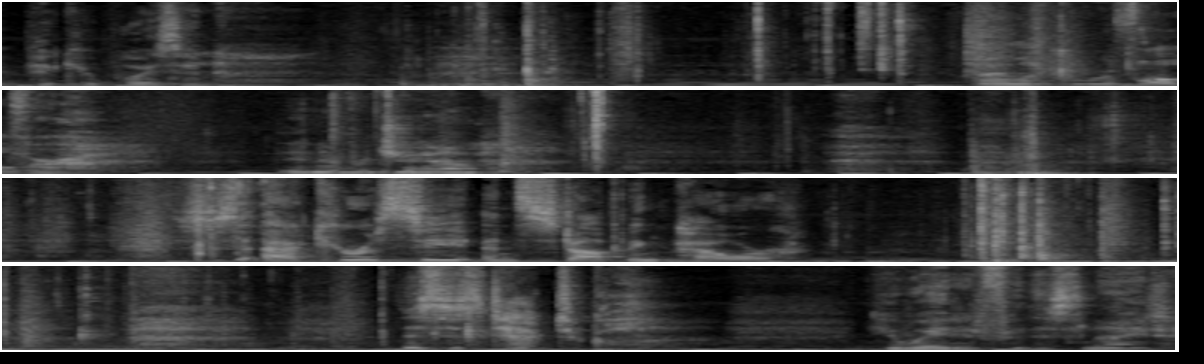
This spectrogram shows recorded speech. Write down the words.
Right, pick your poison. I like a revolver. They never jam. This is accuracy and stopping power. This is tactical. He waited for this night.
